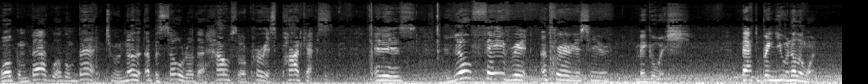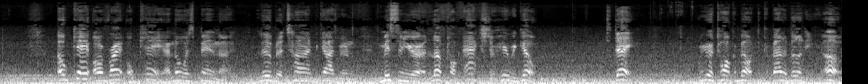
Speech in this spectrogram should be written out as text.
Welcome back, welcome back to another episode of the House of Aquarius podcast. It is your favorite Aquarius here, Make a Wish. Back to bring you another one. Okay, alright, okay. I know it's been a little bit of time. You guys been missing your Love Talk action. Here we go. Today, we're going to talk about the compatibility of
